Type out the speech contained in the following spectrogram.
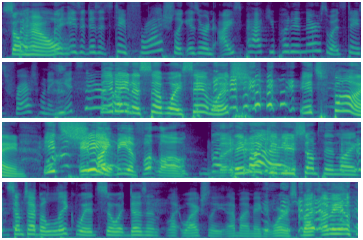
somehow. But, is it? Does it stay fresh? Like, is there an ice pack you put in there so it stays fresh when it gets there? it Like- ain't a Subway sandwich. it's fine. It's it shit. might be a foot long. But- They might give you something like some type of liquid so it doesn't like. Well, actually, that might make it worse. But I mean, No, like,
